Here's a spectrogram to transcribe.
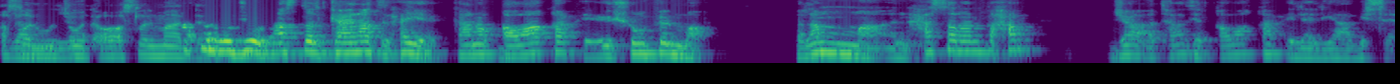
أصل الوجود أو أصل المادة أصل الوجود أصل الكائنات الحية كانوا قواقع يعيشون في الماء فلما انحسر البحر جاءت هذه القواقع إلى اليابسة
